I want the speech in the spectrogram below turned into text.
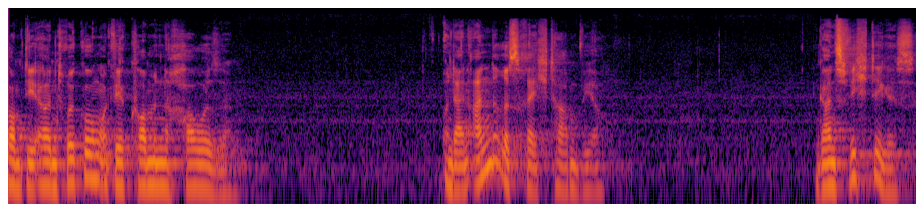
kommt die Entrückung und wir kommen nach Hause. Und ein anderes Recht haben wir. Ein ganz wichtiges.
